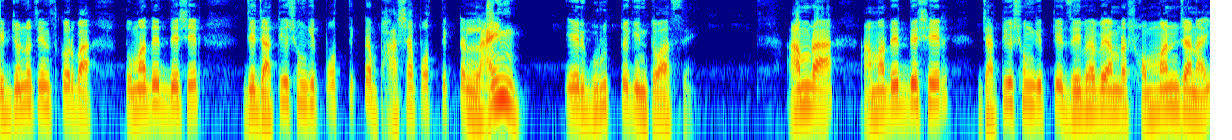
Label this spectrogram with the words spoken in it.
এর জন্য চেঞ্জ করবা। তোমাদের দেশের যে জাতীয় সংগীত প্রত্যেকটা ভাষা, প্রত্যেকটা লাইন এর গুরুত্ব কিন্তু আছে। আমরা, আমাদের দেশের জাতীয় সঙ্গীতকে যেভাবে আমরা সম্মান জানাই,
